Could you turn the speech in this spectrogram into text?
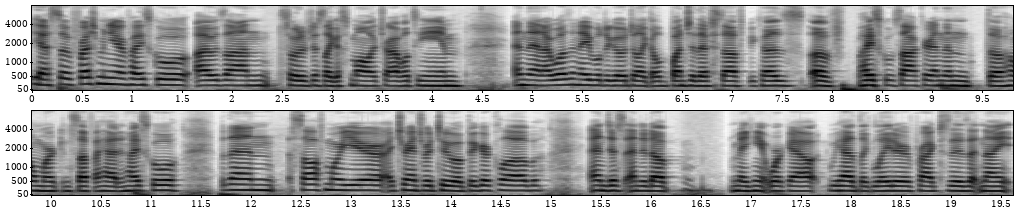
Yeah, so freshman year of high school, I was on sort of just like a smaller travel team. And then I wasn't able to go to like a bunch of their stuff because of high school soccer and then the homework and stuff I had in high school. But then sophomore year, I transferred to a bigger club and just ended up making it work out. We had like later practices at night.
